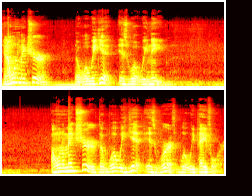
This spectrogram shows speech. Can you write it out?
And I want to make sure that what we get is what we need. I want to make sure that what we get is worth what we pay for.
